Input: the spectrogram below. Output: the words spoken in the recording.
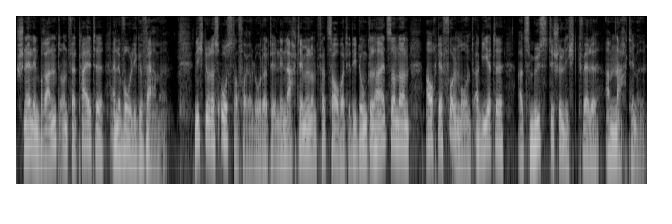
schnell in Brand und verteilte eine wohlige Wärme. Nicht nur das Osterfeuer loderte in den Nachthimmel und verzauberte die Dunkelheit, sondern auch der Vollmond agierte als mystische Lichtquelle am Nachthimmel.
